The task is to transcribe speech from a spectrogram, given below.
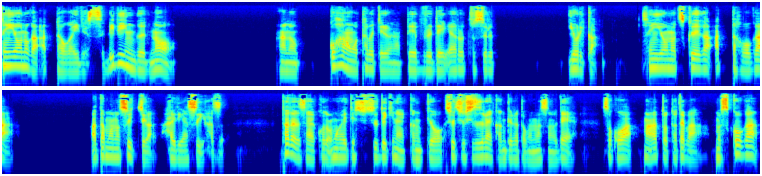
専用のがあった方がいいです。リビングの、あの、ご飯を食べてるようなテーブルでやろうとするよりか、専用の机があった方が、頭のスイッチが入りやすいはず。ただでさえ子供がいて集中できない環境、集中しづらい環境だと思いますので、そこは、まあ、あと、例えば、息子が、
